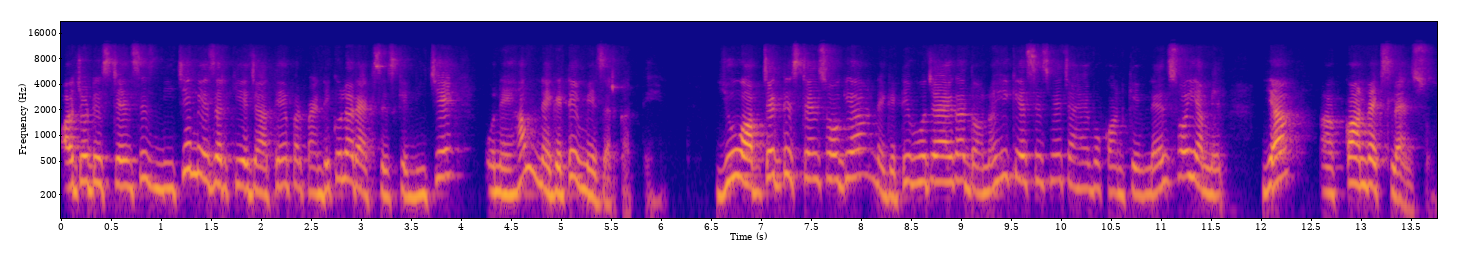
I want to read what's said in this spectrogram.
और जो डिस्टेंसेस नीचे मेजर किए जाते हैं परपेंडिकुलर एक्सिस के नीचे उन्हें हम नेगेटिव मेजर करते हैं। यू ऑब्जेक्ट डिस्टेंस हो गया नेगेटिव हो जाएगा दोनों ही केसेस में, चाहे वो कॉन्केव लेंस हो या या कॉन्वेक्स लेंस हो।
